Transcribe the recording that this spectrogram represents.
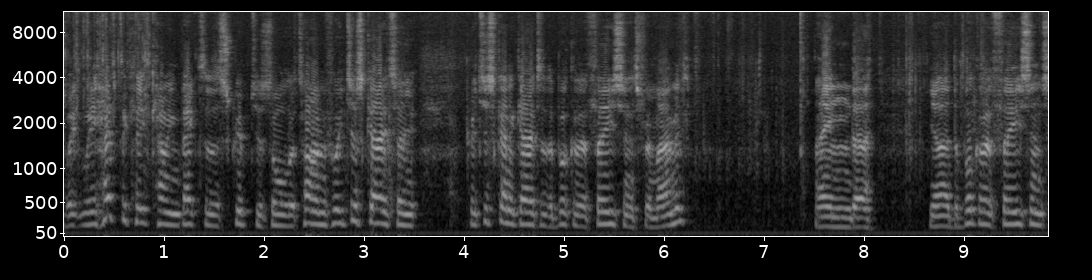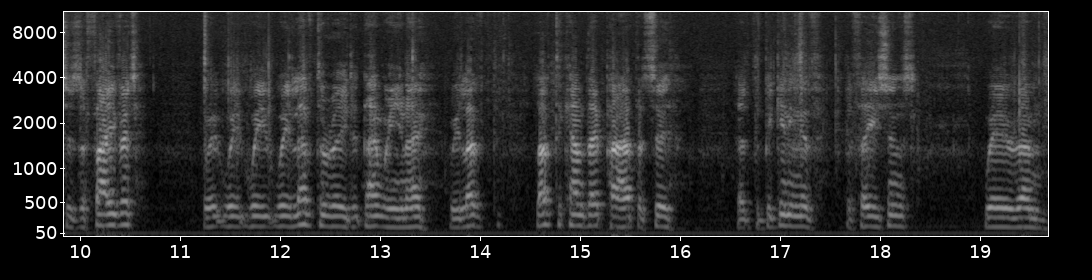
we, we have to keep coming back to the scriptures all the time. If we just go to, we're just going to go to the book of Ephesians for a moment, and uh, you know the book of Ephesians is a favourite we, we, we, we love to read it, don't we? You know, we love to, love to come to that part that's at the beginning of Ephesians, where um,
